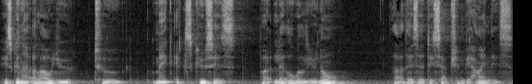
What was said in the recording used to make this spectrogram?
He's going to allow you to make excuses, but little will you know that there's a deception behind this.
